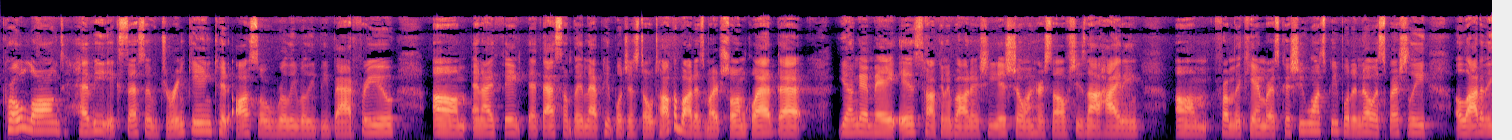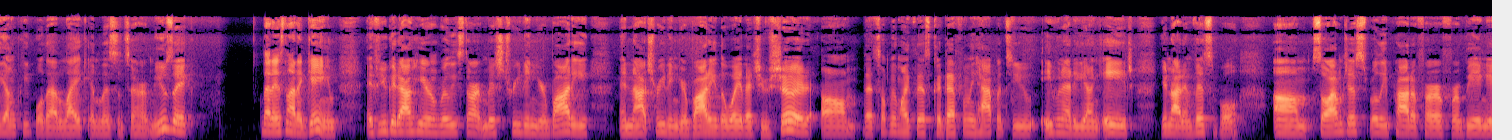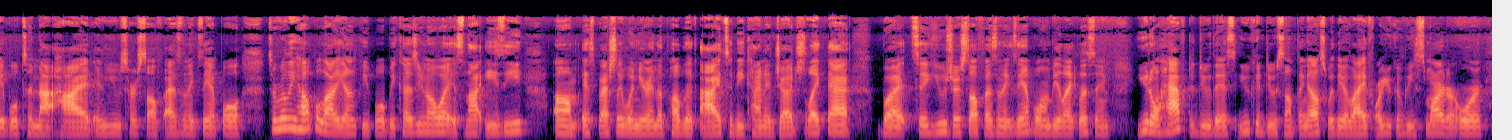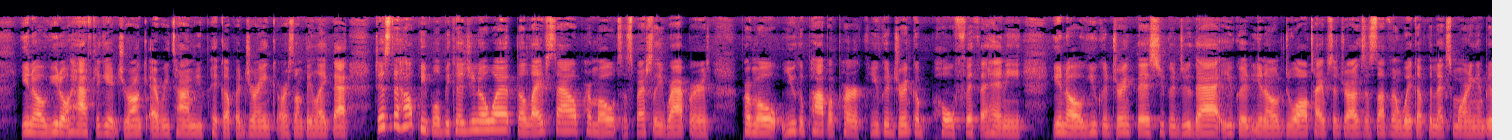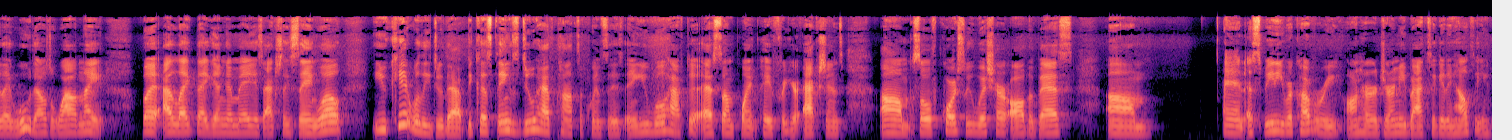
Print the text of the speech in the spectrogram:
prolonged heavy excessive drinking could also really really be bad for you. Um, and I think that that's something that people just don't talk about as much. So I'm glad that Young M.A is talking about it. She is showing herself. She's not hiding um, from the cameras because she wants people to know, especially a lot of the young people that like and listen to her music that it's not a game. If you get out here and really start mistreating your body and not treating your body the way that you should, um, that something like this could definitely happen to you even at a young age. You're not invincible. Um, so I'm just really proud of her for being able to not hide and use herself as an example to really help a lot of young people because you know what? It's not easy, um, especially when you're in the public eye to be kind of judged like that. But to use yourself as an example and be like, listen, you don't have to do this. You can do something else with your life, or you can be smarter, or, you know, you don't have to get drunk every time you pick up a drink or something like that. Just to help people because you know what? The lifestyle promotes, especially rappers, promote you could pop a perk you could drink a whole fifth of henny you know you could drink this you could do that you could you know do all types of drugs and stuff and wake up the next morning and be like woo that was a wild night. But i like that young M.A is actually saying well you can't really do that because things do have consequences and you will have to at some point pay for your actions. Um, so of course we wish her all the best um, and a speedy recovery on her journey back to getting healthy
